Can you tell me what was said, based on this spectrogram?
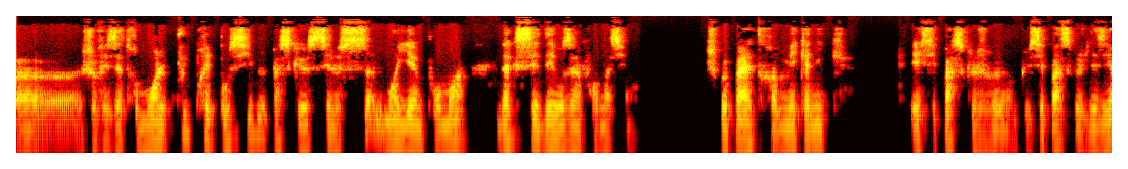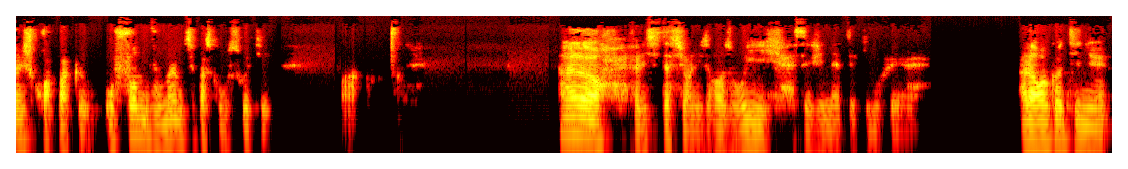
Euh, je vais être moi le plus près possible parce que c'est le seul moyen pour moi d'accéder aux informations. Je peux pas être mécanique et c'est pas ce que je veux. En plus, c'est pas ce que je désire et je crois pas que, au fond de vous-même, c'est pas ce que vous souhaitiez. Alors, félicitations, Lise Rose. Oui, c'est Ginette qui nous fait. Alors, on continue.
